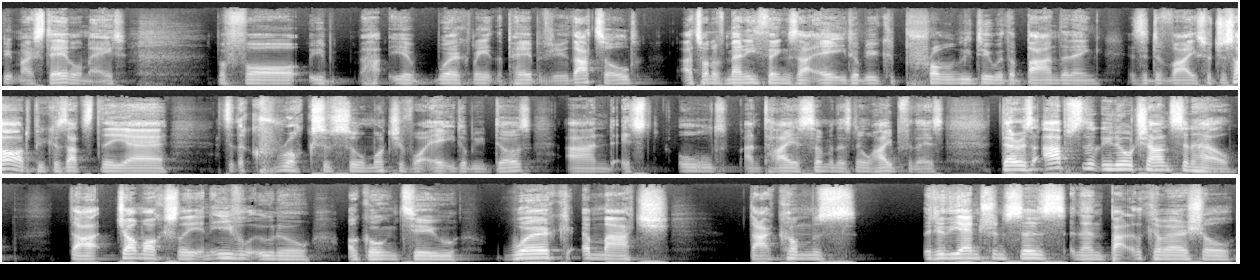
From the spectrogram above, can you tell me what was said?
beat my stablemate before you you work me at the pay per view. That's old. That's one of many things that AEW could probably do with abandoning as a device, which is hard because that's the uh, that's at the crux of so much of what AEW does, and it's old and tiresome, and there's no hype for this. There is absolutely no chance in hell that Jon Moxley and Evil Uno are going to work a match that comes they do the entrances and then back to the commercial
